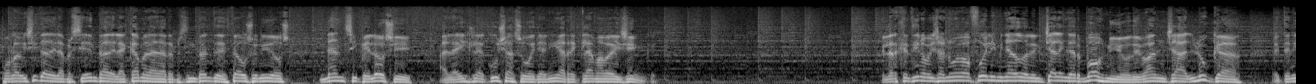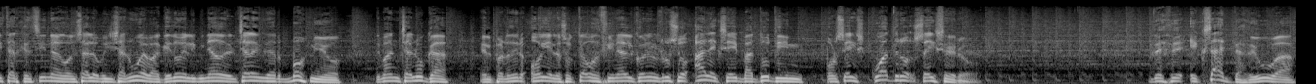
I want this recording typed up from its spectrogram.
por la visita de la presidenta de la Cámara de Representantes de Estados Unidos, Nancy Pelosi, a la isla cuya soberanía reclama Beijing. El argentino Villanueva fue eliminado del Challenger bosnio de Banja Luka. El tenista argentino Gonzalo Villanueva quedó eliminado del Challenger bosnio de Banja Luka. El perder hoy en los octavos de final con el ruso Alexei Batutin por 6-4, 6-0. Desde Exactas de UBA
